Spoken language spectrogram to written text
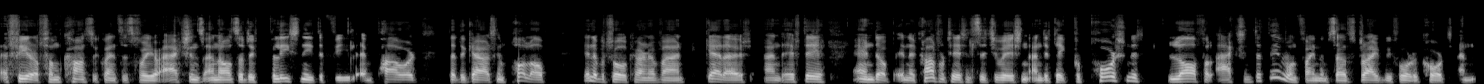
a fear of some consequences for your actions. And also the police need to feel empowered that the guards can pull up in a patrol car in a van, get out, and if they end up in a confrontation situation and they take proportionate lawful action, that they won't find themselves dragged before the courts and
